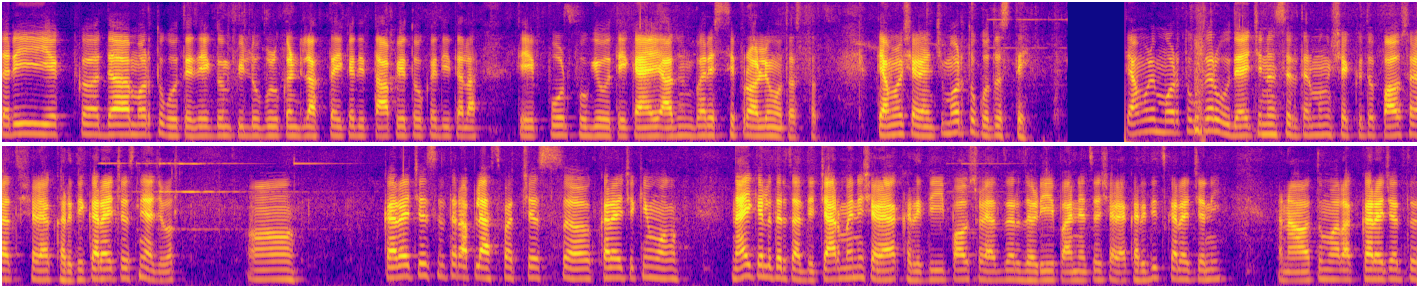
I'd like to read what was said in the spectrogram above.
तरी एकदा मरतूक होते. एक दोन पिल्लू बुळकंडी लागतं कधी ताप येतो कधी त्याला ते पोट फुगे होते काय अजून बरेचसे प्रॉब्लेम होत असतात. त्यामुळे शेळ्यांची मरतूक होत असते. त्यामुळे मरतूक जर उद्यायची नसेल तर मग शक्यतो पावसाळ्यात शेळ्या खरेदी करायच्याच नाही अजिबात. करायचे असेल तर आपल्या आसपासचेच करायचे किंवा नाही केलं तर चालते. चार महिने शेळ्या खरेदी पावसाळ्यात जर झडी पाण्याच्या शेळ्या खरेदीच करायच्या नाही आणि तुम्हाला करायच्या तर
